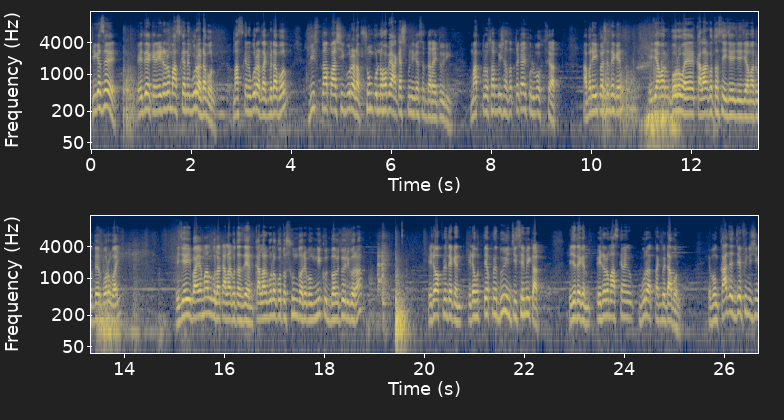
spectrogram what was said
ঠিক আছে? এই দেখেন, এটারও মাঝখানে গুঁড়া ডাবল মাঝখানে গুঁড়া থাকবে ডাবল বিছনা, পাশি, গুঁড়া ডাব সম্পূর্ণ হবে আকাশমণি গাছের দ্বারাই তৈরি। মাত্র ছাব্বিশ হাজার টাকায় ফুল বক্স কাঠ আবার এই পাশে দেখেন, এই যে আমার বড় ভাই কালার কথা আছে এই যে- এই যে আমার ওদের বড় ভাই এই যে এই বায়া মালগুলা কালার কথা দেখেন কালারগুলো কত সুন্দর এবং নিখুঁতভাবে তৈরি করা। এটাও আপনি দেখেন, এটা হচ্ছে আপনার দুই ইঞ্চি সেমি কাট এই যে দেখেন, এটারও মাঝখানে গুড়ার থাকবে ডাবল এবং কাজের যে ফিনিশিং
